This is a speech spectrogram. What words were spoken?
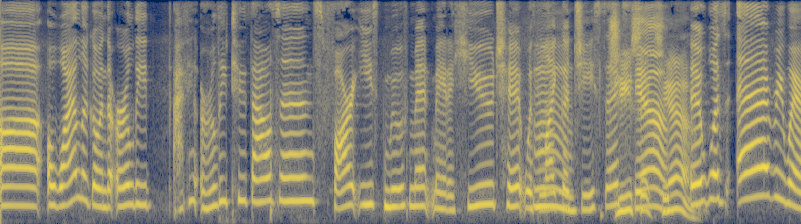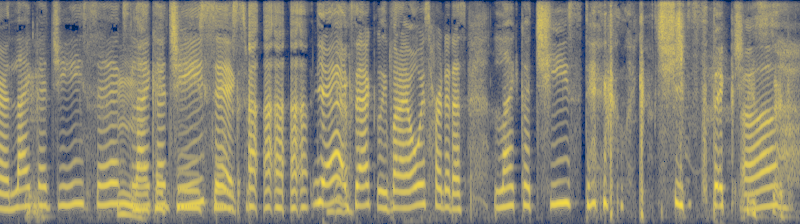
Uh, a while ago in the early, I think early 2000s, Far East movement made a huge hit with Like a mm. G6. G6. Yeah. Yeah. It was everywhere. Like a G6, like, a G6. Uh, uh, uh, yeah, exactly. But I always heard it as like a cheese stick, like a cheese stick. Oh.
